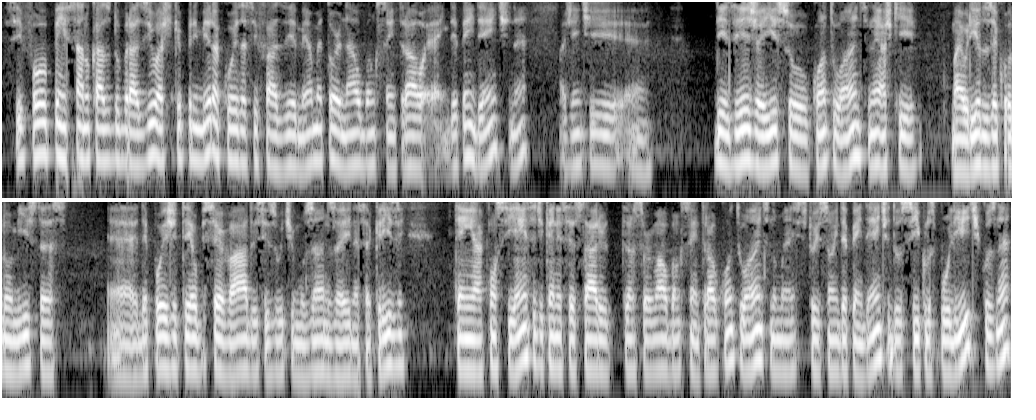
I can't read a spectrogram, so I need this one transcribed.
se for pensar no caso do Brasil, acho que a primeira coisa a se fazer mesmo é tornar o Banco Central é, independente, né? A gente é, deseja isso quanto antes, né? Acho que a maioria dos economistas, é, depois de ter observado esses últimos anos aí nessa crise, tem a consciência de que é necessário transformar o Banco Central quanto antes numa instituição independente dos ciclos políticos, né?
